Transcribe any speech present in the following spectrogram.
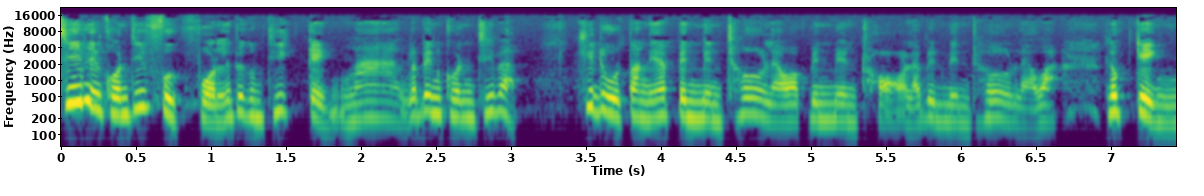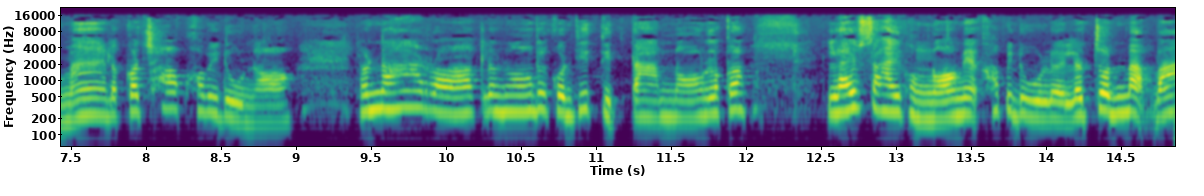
ที่เป็นคนที่ฝึกฝนและเป็นคนที่เก่งมาก และเป็นคนที่แบบที่ดูตอนนี้เป็น mentor แล้วอะเป็น mentor แล้วเป็น mentor แล้วอะแล้วเก่งมากแล้วก็ชอบเข้าไปดูน้อง แล้วน่ารักแล้วน้องเป็นคนที่ติดตามน้อง แล้วก็ไลฟ์สไตล์ของน้องเนี่ยเข้าไปดูเลย แล้วจนแบบว่า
